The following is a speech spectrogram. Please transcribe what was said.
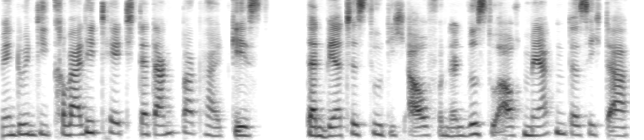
Wenn du in die Qualität der Dankbarkeit gehst, dann wertest du dich auf und dann wirst du auch merken, dass sich da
